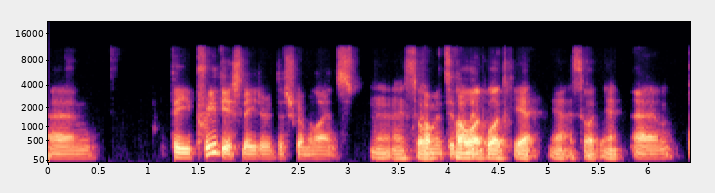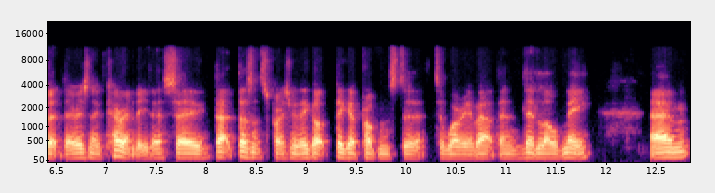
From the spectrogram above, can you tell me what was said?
Um, the previous leader of the Scrum Alliance Yeah, I saw commented on Howard it. what yeah yeah I saw it yeah um, but there is no current leader. So that doesn't surprise me. They got bigger problems to, to worry about than little old me. Um,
